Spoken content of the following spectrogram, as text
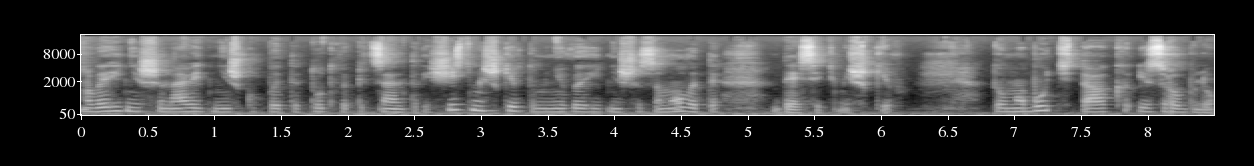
Вигідніше навіть, ніж купити тут в епіцентрі 6 мішків, то мені вигідніше замовити 10 мішків. То, мабуть, так і зроблю.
